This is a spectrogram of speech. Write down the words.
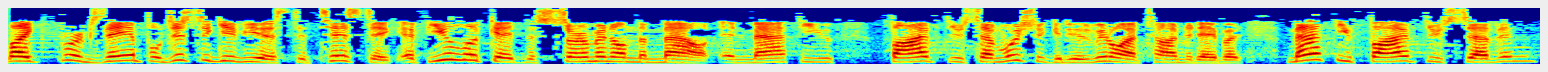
Like, for example, just to give you a statistic, if you look at the Sermon on the Mount in Matthew 5 through 7, wish we could do this, we don't have time today, but Matthew 5 through 7,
